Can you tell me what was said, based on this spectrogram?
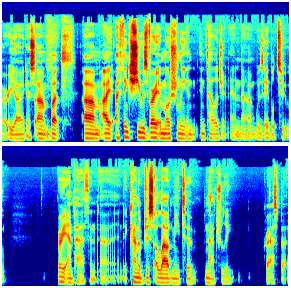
or EI, I guess. Um, but um, I, I think she was very emotionally in, intelligent and uh, was able to very empath, and, uh, and it kind of just allowed me to naturally grasp that.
